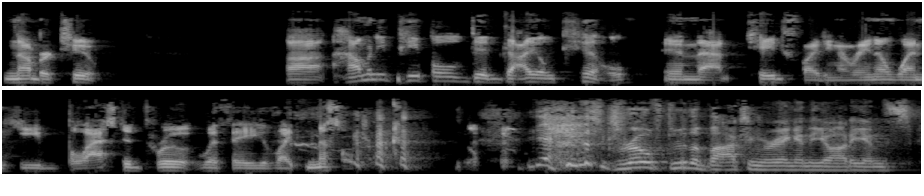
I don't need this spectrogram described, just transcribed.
number two. Uh, how many people did Guile kill in that cage fighting arena when he blasted through it with a like missile truck? Yeah, he just drove through the boxing ring in the audience,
